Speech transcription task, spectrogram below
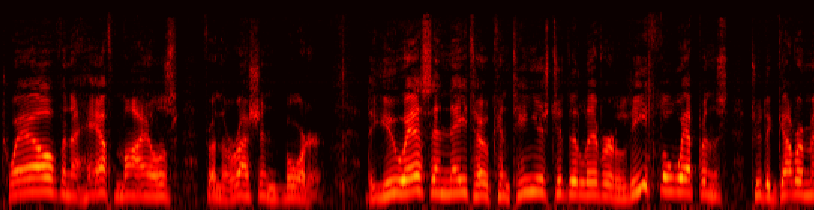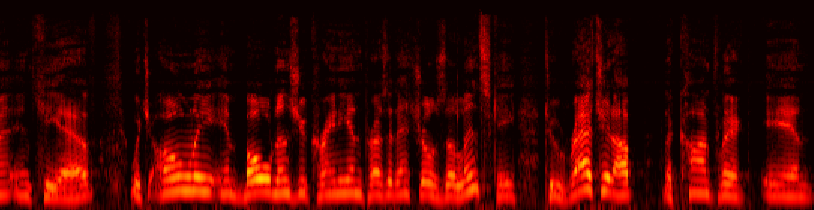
12 and a half miles from the Russian border. The U.S. and NATO continues to deliver lethal weapons to the government in Kiev, which only emboldens Ukrainian Presidential Zelensky to ratchet up the conflict in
